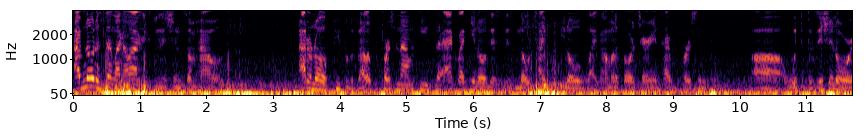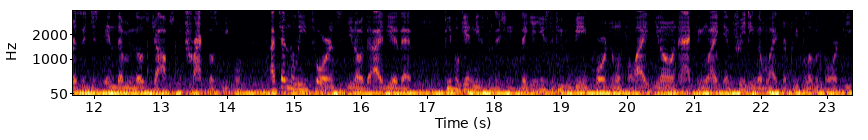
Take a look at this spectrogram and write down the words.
I've noticed that like a lot of these positions somehow I don't know if people develop personalities to act like you know this this no type of you know like I'm an authoritarian type of person uh, with the position, or is it just in them in those jobs attract those people? I tend to lead towards you know the idea that people get in these positions, they get used to people being cordial and polite, you know, and acting like and treating them like they're people of authority,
